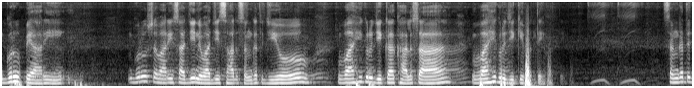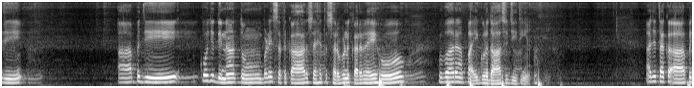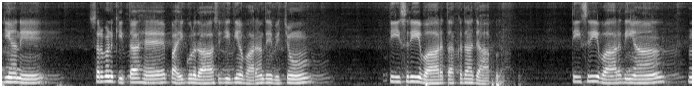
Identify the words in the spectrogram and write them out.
ਗੁਰੂ ਪਿਆਰੀ, ਗੁਰੂ ਸਵਾਰੀ ਸਾਜੀ ਨਿਵਾਜੀ ਸਾਧ ਸੰਗਤ ਜੀਓ, ਵਾਹਿਗੁਰੂ ਜੀ ਕਾ ਖਾਲਸਾ, ਵਾਹਿਗੁਰੂ ਜੀ ਕੀ ਫਤਿਹ। ਸੰਗਤ ਜੀ, ਆਪ ਜੀ ਕੁਝ ਦਿਨਾਂ ਤੋਂ ਬੜੇ ਸਤਕਾਰ ਸਹਿਤ ਸਰਵਣ ਕਰ ਰਹੇ ਹੋ, ਵਾਰਾਂ ਭਾਈ ਗੁਰਦਾਸ ਜੀ ਦੀਆਂ। ਅਜ ਤੱਕ ਆਪ ਜੀਆਂ ਨੇ ਸਰਵਣ ਕੀਤਾ ਹੈ ਭਾਈ ਗੁਰਦਾਸ ਜੀ ਦੀਆਂ ਵਾਰਾਂ ਦੇ ਵਿੱਚੋਂ ਤੀਸਰੀ ਵਾਰ ਤੱਕ ਦਾ ਜਾਪ। ਤੀਸਰੀ ਵਾਰ ਦੀਆਂ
